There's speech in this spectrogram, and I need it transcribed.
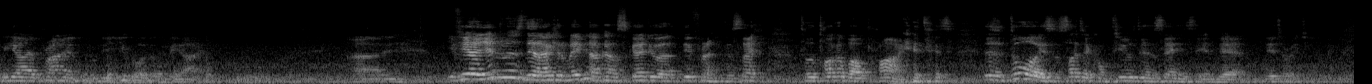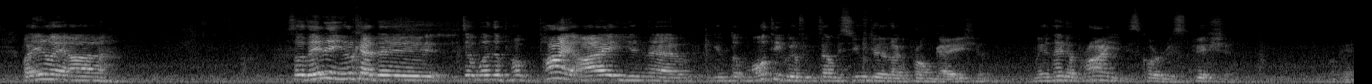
vi prime will be equal to vi. Uh, if you are interested, actually, maybe I can schedule a different session to talk about prime. this, this dual is such a confusing thing in the literature. But anyway, uh, so then you look at the, the when the pi i in uh, in the multi-grid, for example, is usually like a prolongation. When you take a prime, it's called restriction. Okay,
